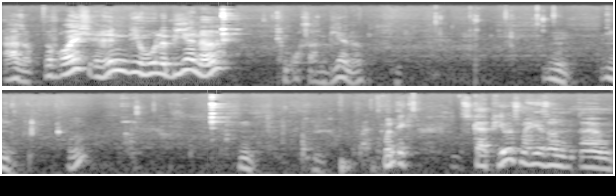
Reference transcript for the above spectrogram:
Also, auf euch rinnen die hohle Birne. Kann man auch sagen, Birne. Und ich skalpiere uns mal hier so ein, ähm,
